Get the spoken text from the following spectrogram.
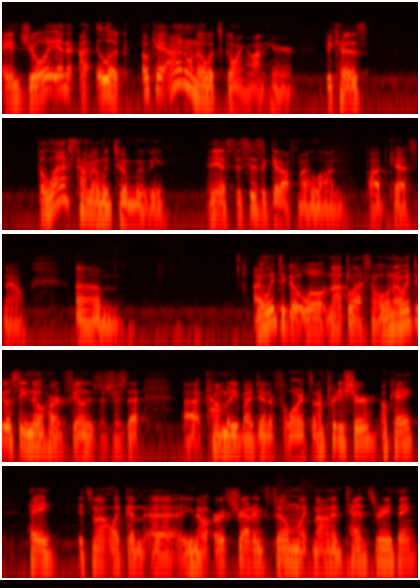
enjoy. and look, okay, I don't know what's going on here because the last time I went to a movie, and yes, this is a get off my lawn podcast now. Um, I went to go. Well, not the last time. When I went to go see No Hard Feelings, which is that uh, comedy by Jennifer Lawrence, and I'm pretty sure. Okay, hey, it's not like an uh, you know earth shattering film, like not intense or anything.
